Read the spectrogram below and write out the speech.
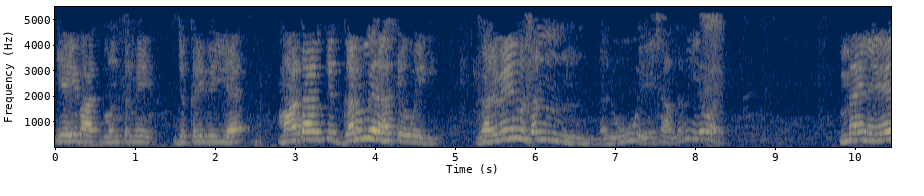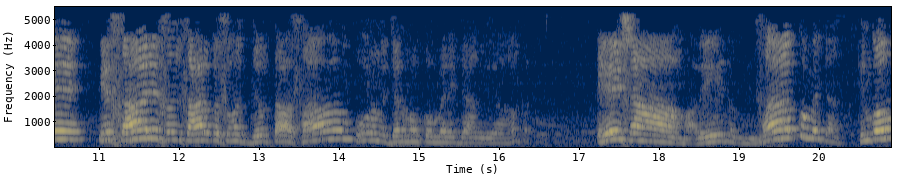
यही बात मंत्र में जो कही गई है, माता के गर्भ में रहते हुए ही मैंने ये सारे संसार को समझ देवता संपूर्ण जन्मों को मैंने जान लिया। ऐसा अवेदम, सबको मैं जान किनको?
